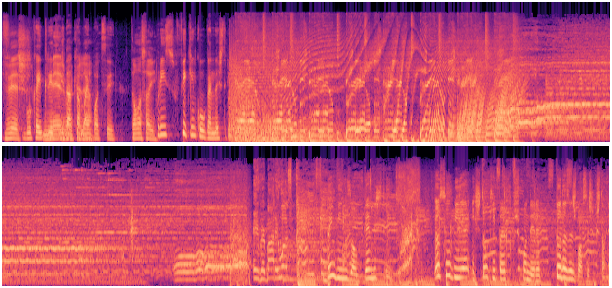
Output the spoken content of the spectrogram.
Vês? Bloqueio de criatividade também pode ser. Então lança aí. Por isso, fiquem com o Gandastrilho. Bem-vindos ao Gandastrilho. Eu sou a Bia e estou aqui para responder a todas as vossas questões.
